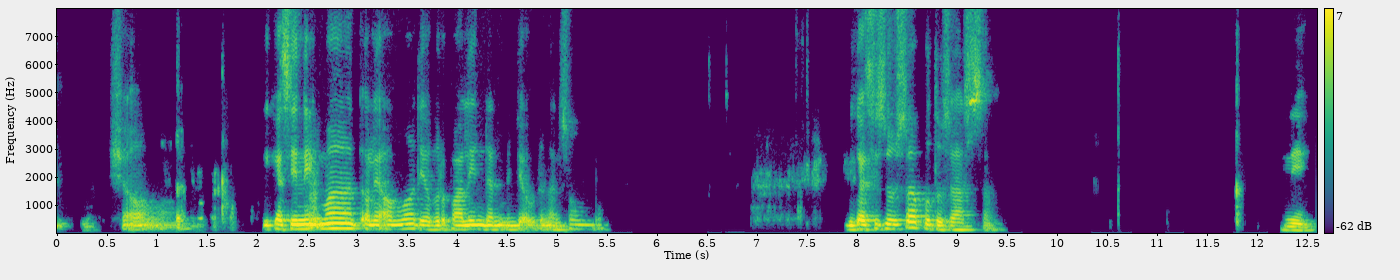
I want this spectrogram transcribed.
ya? Insya Allah. Dikasih nikmat oleh Allah, dia berpaling dan menjauh dengan sombong. Dikasih susah, putus asa. Nih,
